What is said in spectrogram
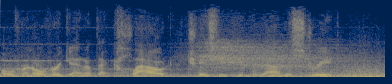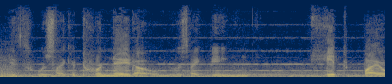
over and over again of that cloud chasing people down the street. It was like a tornado. It was like being hit by a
